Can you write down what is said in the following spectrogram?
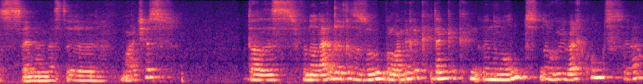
zijn mijn beste maatjes. Dat is voor een herder zo belangrijk, denk ik. Een hond, een goede werkhond. Ja.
